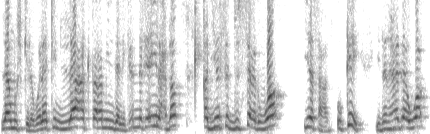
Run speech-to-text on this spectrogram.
لا مشكلة. ولكن لا أكثر من ذلك لأن في أي لحظة قد يرتد السعر ويصعد. okay. إذا هذا هو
